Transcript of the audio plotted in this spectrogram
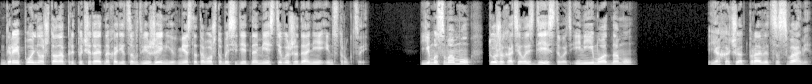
Грей понял, что она предпочитает находиться в движении, вместо того, чтобы сидеть на месте в ожидании инструкций. Ему самому тоже хотелось действовать, и не ему одному. «Я хочу отправиться с вами»,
